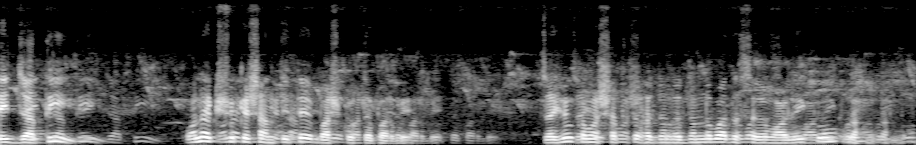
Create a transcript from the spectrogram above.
এই জাতি অনেক সুখে শান্তিতে বাস করতে পারবে। যাই হোক, আমার সাথে থাকার জন্য ধন্যবাদ। আসসালামু আলাইকুম রহমতুল্লাহ।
